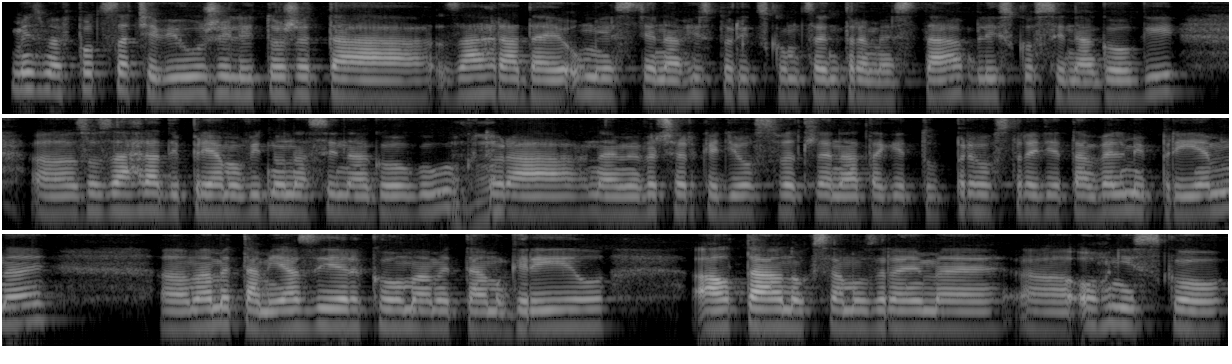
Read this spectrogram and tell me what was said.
My sme v podstate využili to, že tá záhrada je umiestnená v historickom centre mesta, blízko synagógy. E, zo záhrady priamo vidno na synagógu, uh-huh. ktorá najmä večer, keď je osvetlená, tak je to prostredie tam veľmi príjemné. E, máme tam jazierko, máme tam grill, altánok samozrejme, e, ohnisko.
